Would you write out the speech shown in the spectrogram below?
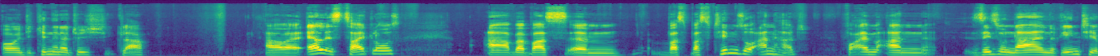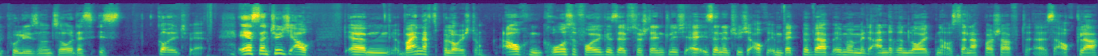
Und die Kinder natürlich, klar. Aber L ist zeitlos. Aber was, ähm, was, was Tim so anhat, vor allem an saisonalen Rentierpullis und so, das ist Gold wert. Er ist natürlich auch Ähm, Weihnachtsbeleuchtung, auch eine große Folge, selbstverständlich. Er ist ja natürlich auch im Wettbewerb immer mit anderen Leuten aus der Nachbarschaft, ist auch klar.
